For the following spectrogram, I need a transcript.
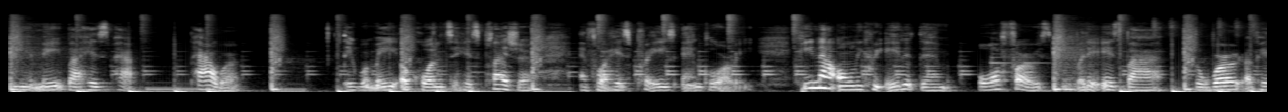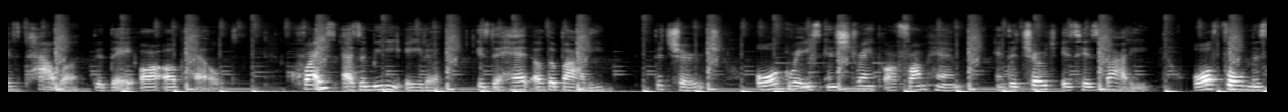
being made by his pa- power. They were made according to his pleasure and for his praise and glory. He not only created them all first, but it is by the word of his power that they are upheld. Christ, as a mediator, is the head of the body, the church. All grace and strength are from him, and the church is his body. All fullness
